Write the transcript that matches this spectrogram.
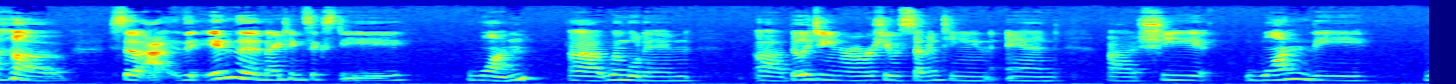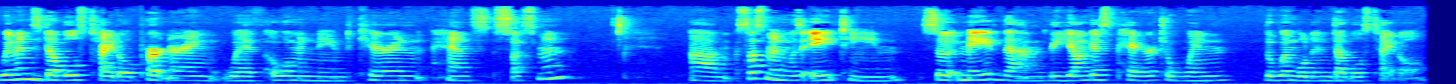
Uh, so at, in the 1961 uh, Wimbledon, uh, Billie Jean, remember she was 17, and uh, she won the women's doubles title partnering with a woman named Karen Hantze Susman. Um, Susman was 18, so it made them the youngest pair to win the Wimbledon doubles title.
